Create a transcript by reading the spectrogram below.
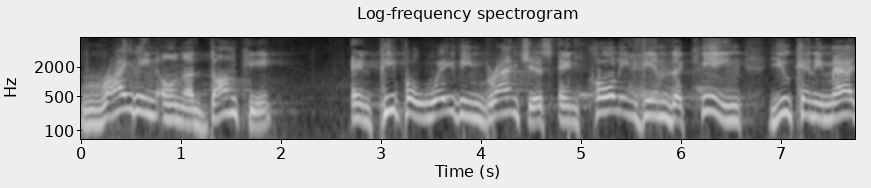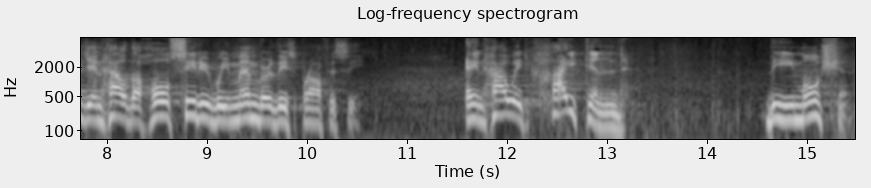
riding on a donkey, and people waving branches and calling him the king, you can imagine how the whole city remembered this prophecy and how it heightened the emotion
